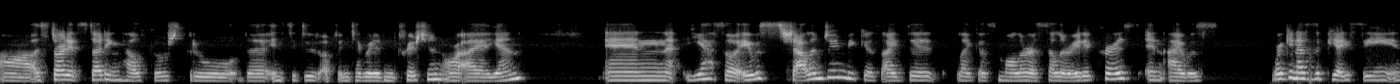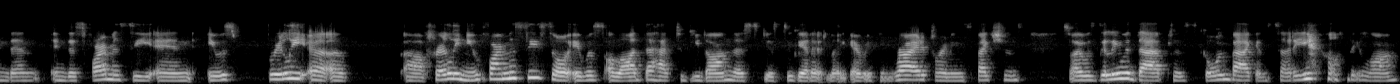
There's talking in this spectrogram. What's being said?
Uh, I started studying health coach through the Institute of Integrative Nutrition or IIN. And yeah, so it was challenging because I did like a smaller accelerated course and I was working as the PIC and then in this pharmacy, and it was really a, a, fairly new pharmacy, so it was a lot that had to be done just just to get it like everything right for any inspections. So I was dealing with that, plus going back and studying all day long.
